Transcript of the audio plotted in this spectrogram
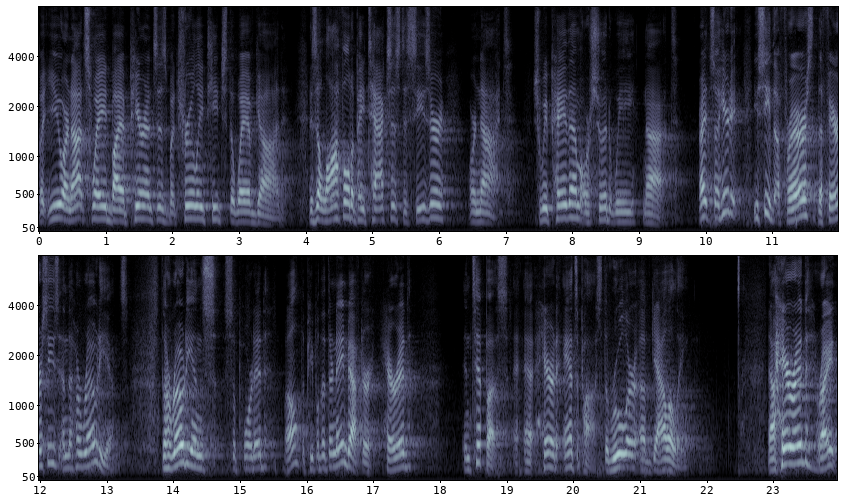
but you are not swayed by appearances, but truly teach the way of God. Is it lawful to pay taxes to Caesar or not? Should we pay them or should we not? Right? So here you see the Pharisees and the Herodians. The Herodians supported, well, the people that they're named after Herod Antipas, uh, Herod Antipas, the ruler of Galilee. Now, Herod, right,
